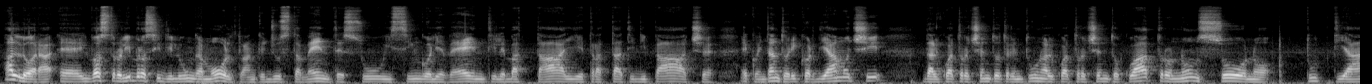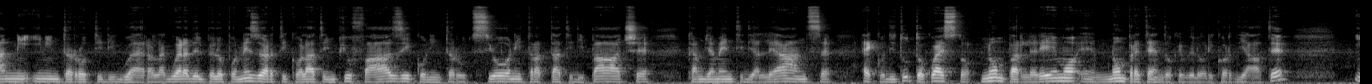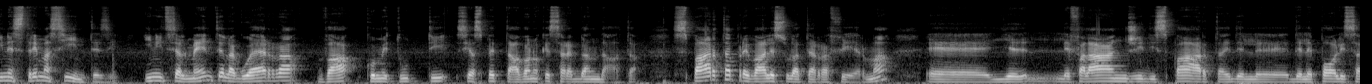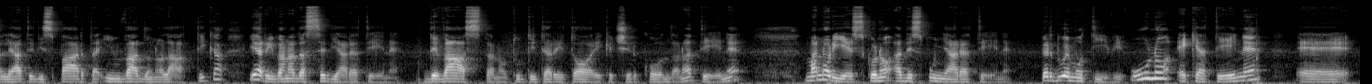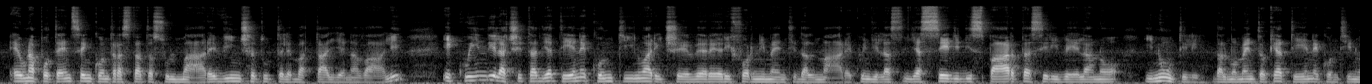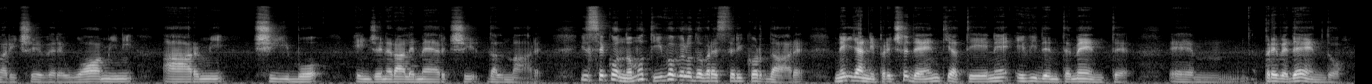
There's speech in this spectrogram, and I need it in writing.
Allora, eh, il vostro libro si dilunga molto, anche giustamente, sui singoli eventi, le battaglie, i trattati di pace. Ecco, intanto ricordiamoci, dal 431 al 404 non sono tutti anni ininterrotti di guerra. La guerra del Peloponneso è articolata in più fasi, con interruzioni, trattati di pace, cambiamenti di alleanze. Ecco, di tutto questo non parleremo e non pretendo che ve lo ricordiate. In estrema sintesi, inizialmente la guerra va come tutti si aspettavano che sarebbe andata. Sparta prevale sulla terraferma, eh, gli, le falangi di Sparta e delle, delle polis alleate di Sparta invadono l'Attica e arrivano ad assediare Atene. Devastano tutti i territori che circondano Atene, ma non riescono ad espugnare Atene per due motivi. Uno è che Atene è, è una potenza incontrastata sul mare, vince tutte le battaglie navali e quindi la città di Atene continua a ricevere rifornimenti dal mare, quindi la, gli assedi di Sparta si rivelano inutili dal momento che Atene continua a ricevere uomini, armi, cibo e in generale merci dal mare. Il secondo motivo ve lo dovreste ricordare. Negli anni precedenti Atene evidentemente ehm, prevedendo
